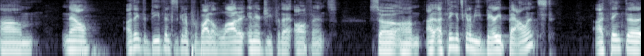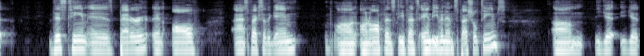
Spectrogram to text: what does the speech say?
Um, now, I think the defense is going to provide a lot of energy for that offense. So, um, I, I think it's going to be very balanced. I think that this team is better in all aspects of the game on on offense, defense, and even in special teams. Um, you get you get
